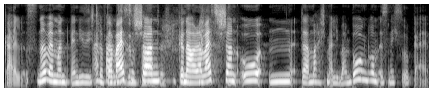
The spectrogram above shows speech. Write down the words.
geil ist, ne? Wenn man, wenn die sich trifft, da weißt du schon, genau, da weißt du schon, oh, mh, hm, da mache ich mal lieber einen Bogen drum, ist nicht so geil.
